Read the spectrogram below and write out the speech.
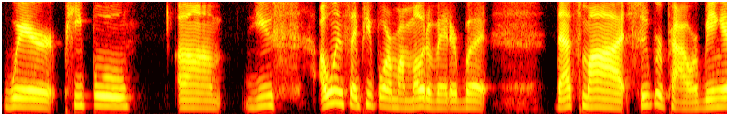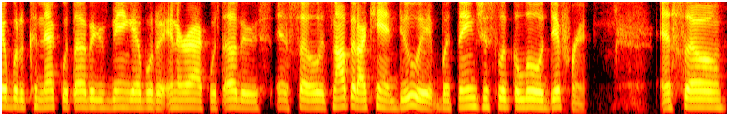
where people um use, I wouldn't say people are my motivator, but that's my superpower being able to connect with others being able to interact with others and so it's not that i can't do it but things just look a little different and so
